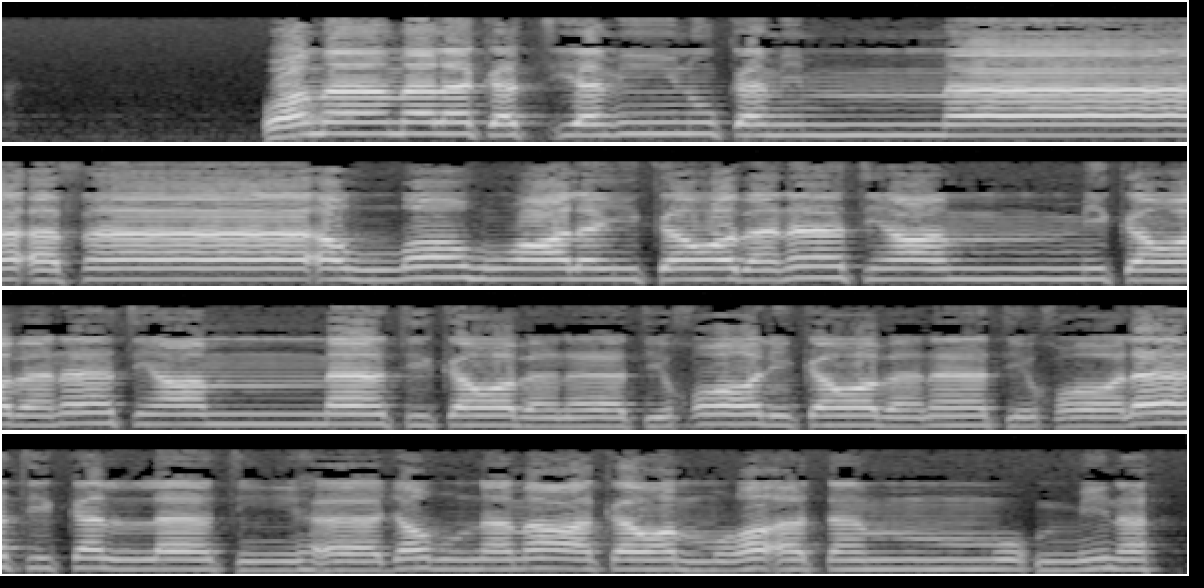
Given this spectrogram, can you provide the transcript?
وما ملكت يمينك مما افاء الله عليك وبنات عمك وبنات عماتك وبنات خالك وبنات خالاتك اللاتي هاجرن معك وامراه مؤمنه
